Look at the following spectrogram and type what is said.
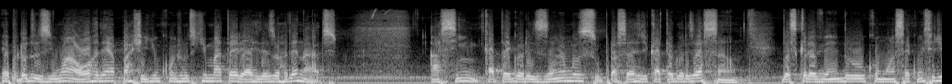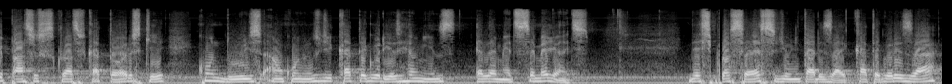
é produzir uma ordem a partir de um conjunto de materiais desordenados. Assim, categorizamos o processo de categorização, descrevendo-o como uma sequência de passos classificatórios que conduz a um conjunto de categorias reunindo elementos semelhantes. Nesse processo de unitarizar e categorizar,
